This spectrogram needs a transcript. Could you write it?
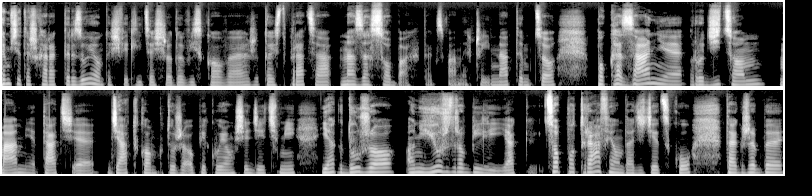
tym się też charakteryzują te świetlice środowiskowe, że to jest praca na zasobach tak zwanych, czyli na tym, co pokazanie rodzicom, mamie, tacie, dziadkom, którzy opiekują się dziećmi, jak dużo oni już zrobili, jak, co potrafią dać dziecku, tak żeby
